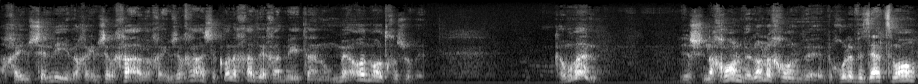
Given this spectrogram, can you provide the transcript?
החיים שלי והחיים שלך והחיים שלך, שכל אחד ואחד מאיתנו, מאוד מאוד חשובים. כמובן, יש נכון ולא נכון וכולי, וזה עצמו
